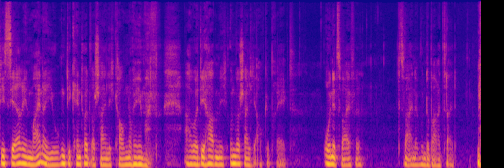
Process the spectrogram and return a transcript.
die Serien meiner Jugend, die kennt heute wahrscheinlich kaum noch jemand. Aber die haben mich unwahrscheinlich auch geprägt. Ohne Zweifel. Das war eine wunderbare Zeit.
